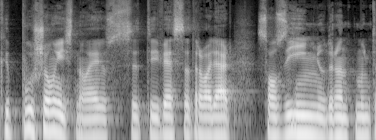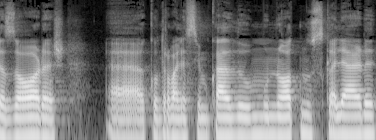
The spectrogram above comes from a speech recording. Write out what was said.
que puxam isso, não é? Eu, se estivesse a trabalhar sozinho durante muitas horas, uh, com um trabalho assim um bocado monótono, se calhar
